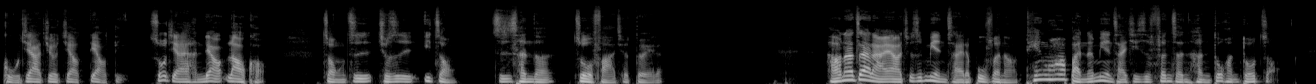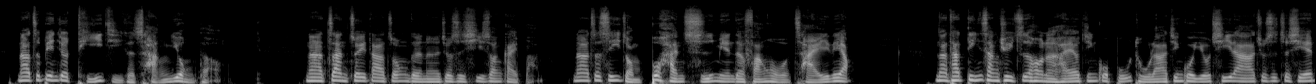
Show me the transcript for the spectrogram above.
骨架，就叫吊顶。说起来很绕绕口，总之就是一种支撑的做法就对了。好，那再来啊，就是面材的部分哦。天花板的面材其实分成很多很多种，那这边就提几个常用的。那占最大宗的呢，就是矽酸盖板。那这是一种不含石棉的防火材料，那它钉上去之后呢，还要经过补土啦，经过油漆啦，就是这些，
